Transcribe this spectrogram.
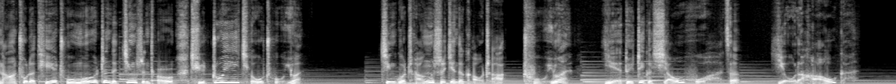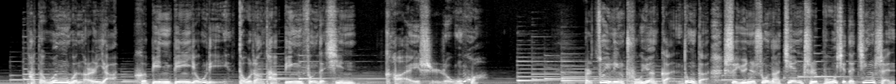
拿出了铁杵磨针的精神头去追求楚院。经过长时间的考察，楚院也对这个小伙子有了好感。他的温文尔雅和彬彬有礼，都让他冰封的心开始融化。而最令楚苑感动的是云舒那坚持不懈的精神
